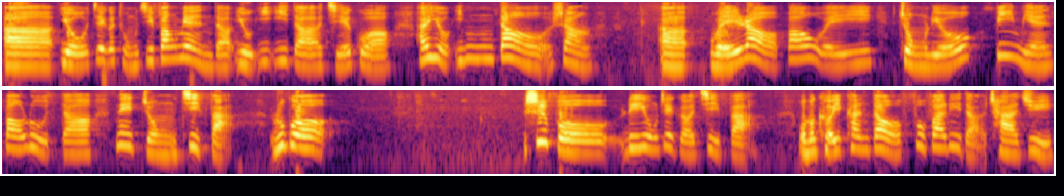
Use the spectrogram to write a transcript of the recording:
啊，有这个统计方面的有意义的结果，还有阴道上，呃，围绕包围肿瘤，避免暴露的那种技法。如果是否利用这个技法，我们可以看到复发率的差距。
